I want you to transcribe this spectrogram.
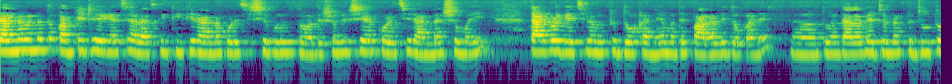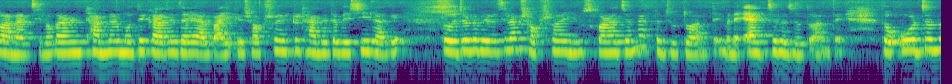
রান্না বান্না তো কমপ্লিট হয়ে গেছে, আর আজকে কী কী রান্না করেছি সেগুলো তোমাদের সঙ্গে শেয়ার করেছি রান্নার সময়ই। তারপর গেছিলাম একটু দোকানে, আমাদের পাড়ারই দোকানে। তোমার দাদা ভাইয়ের জন্য একটা জুতো আনার ছিল, কারণ ঠান্ডার মধ্যে কাজে যায় আর বাইকে সবসময় একটু ঠান্ডাটা বেশিই লাগে। তো ওই জন্য ভেবেছিলাম সবসময় ইউজ করার জন্য একটা জুতো আনতে মানে এক জোড়া জুতো আনতে। তো ওর জন্য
